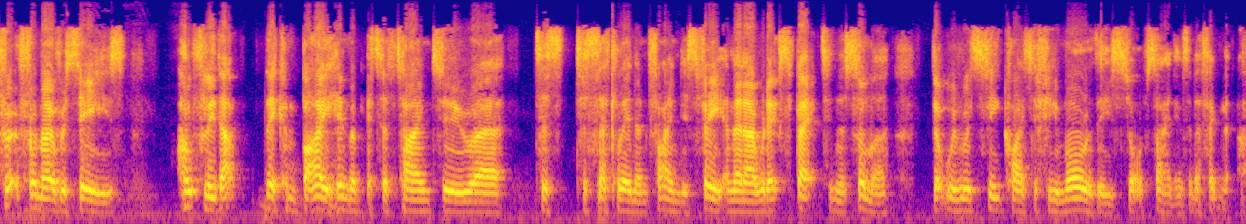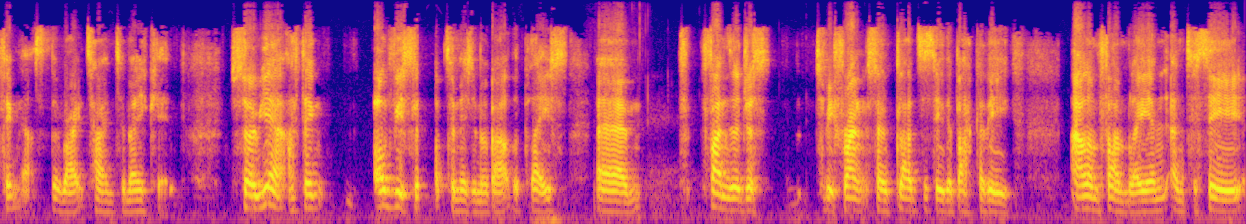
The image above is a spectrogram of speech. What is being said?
f- from overseas. Hopefully, that they can buy him a bit of time to uh, to to settle in and find his feet, and then I would expect in the summer that we would see quite a few more of these sort of signings, and I think I think that's the right time to make it. So yeah, I think obviously optimism about the place. Um, fans are just, to be frank, so glad to see the back of the Allen family and, and to see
